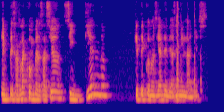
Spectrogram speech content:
empezar la conversación sintiendo que te conocían desde hace mil años.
